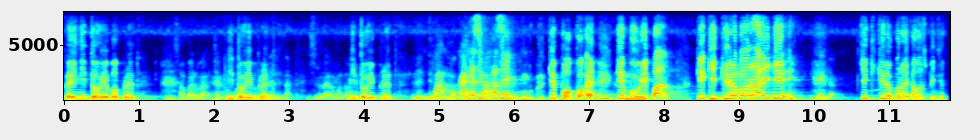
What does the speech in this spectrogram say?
kayak ngidoy apa Bret Sabar, Mbak. Jangan dulu Bret. Bismillahirrahmanirrahim. ngidoy Bret Ini di mukanya sih mana sih? ke pokok eh ke mburi pak ke gigir apa rai ke Enggak, enggak. ke gigir apa rai awas pingsan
